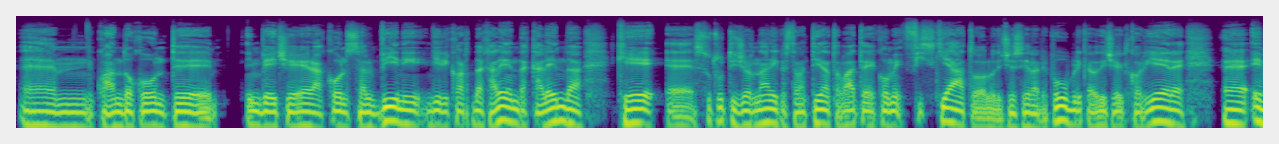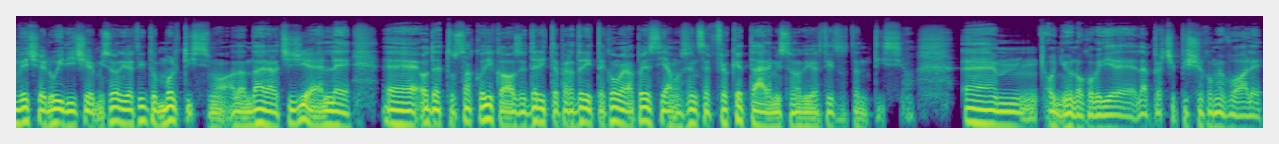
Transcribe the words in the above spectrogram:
ehm, quando Conte invece era con Salvini, gli ricorda Calenda, Calenda che eh, su tutti i giornali questa mattina trovate come fischiato, lo dice sia la Repubblica, lo dice il Corriere, eh, e invece lui dice mi sono divertito moltissimo ad andare alla CGL, eh, ho detto un sacco di cose, dritte per dritte come la pensiamo, senza fiocchettare, mi sono divertito tantissimo. Ehm, ognuno come dire la percepisce come vuole,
